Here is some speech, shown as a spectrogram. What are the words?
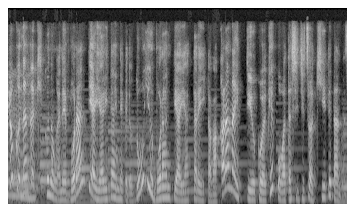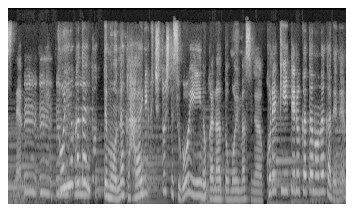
よくなんか聞くのがねボランティアやりたいんだけどどういうボランティアやったらいいかわからないっていう声結構私実は聞いてたんですね。そういう方にとってもなんか入り口としてすごいいいのかなと思いますがこれ聞いてる方の中でね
